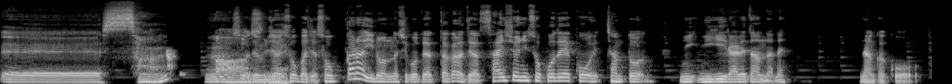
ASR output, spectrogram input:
えー、3? うんああ、そうっすねでもじゃあそうか、じゃあそっからいろんな仕事やったから、じゃあ最初にそこでこう、ちゃんとに握られたんだね。なんかこう、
